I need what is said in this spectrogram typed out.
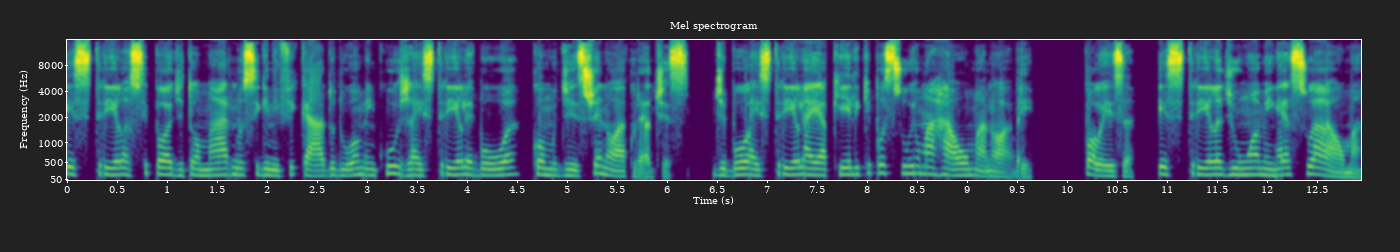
estrela se pode tomar no significado do homem cuja estrela é boa, como diz Xenócrates. De boa estrela é aquele que possui uma alma nobre. Pois a estrela de um homem é a sua alma.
